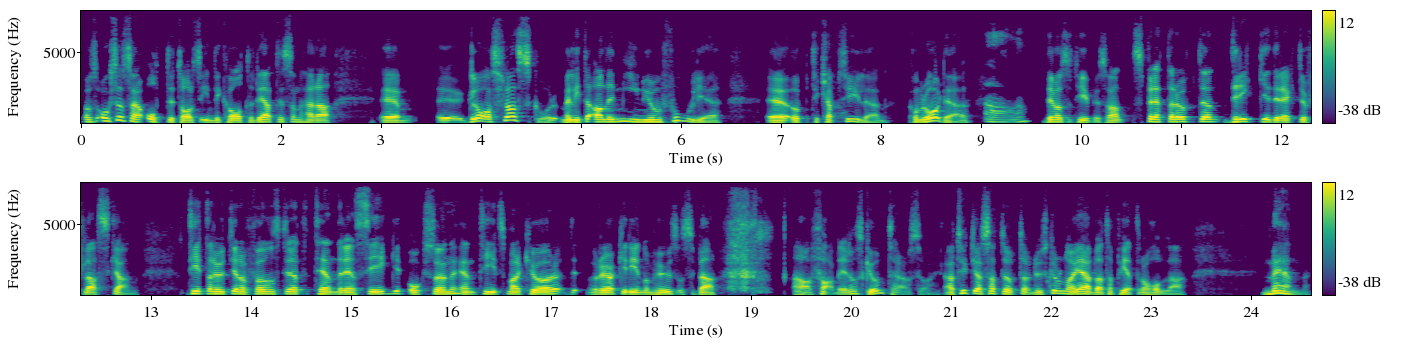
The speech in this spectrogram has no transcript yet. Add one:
också en sån här 80-talsindikator, det är att det är sån här eh, eh, glasflaskor med lite aluminiumfolie eh, upp till kapsylen. Kommer du ihåg det? ja. Det var så typiskt. Han sprättar upp den, dricker direkt ur flaskan. Tittar ut genom fönstret, tänder en cigg, också en, en tidsmarkör, röker inomhus och så bara Ja, fan det är något skumt här alltså. Jag tyckte jag satte upp den, nu ska de ha jävla tapeten att hålla. Men,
